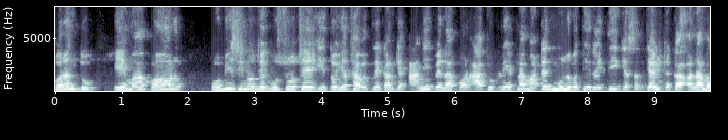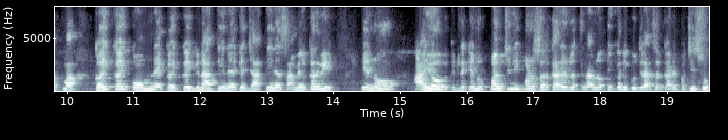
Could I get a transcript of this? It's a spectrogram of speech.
પરંતુ એમાં પણ ઓબીસીનો જે ગુસ્સો છે એ તો યથાવત રહે કારણ કે આની પહેલા પણ આ ચૂંટણી એટલા માટે જ મૂલવતી રહી હતી કે સત્યાવીસ ટકા અનામતમાં કઈ કઈ કોમને, કઈ કઈ જ્ઞાતિને કે જાતિને સામેલ કરવી એનો આયોગ એટલે કે એનું પંચની પણ સરકારે રચના નહોતી કરી ગુજરાત સરકારે. પછી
